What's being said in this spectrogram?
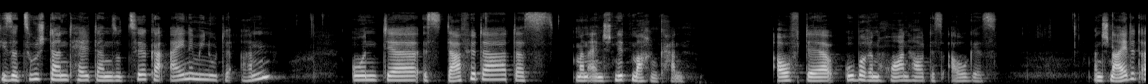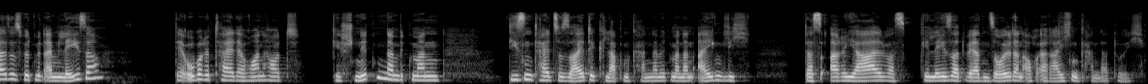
Dieser Zustand hält dann so circa eine Minute an und der ist dafür da, dass man einen Schnitt machen kann auf der oberen Hornhaut des Auges. Man schneidet also, es wird mit einem Laser der obere Teil der Hornhaut geschnitten, damit man diesen Teil zur Seite klappen kann, damit man dann eigentlich das Areal, was gelasert werden soll, dann auch erreichen kann dadurch.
